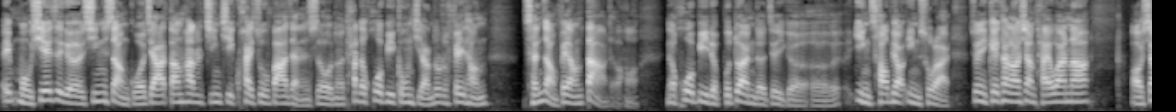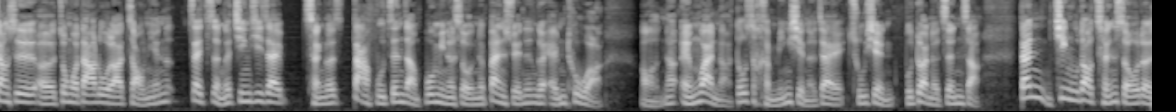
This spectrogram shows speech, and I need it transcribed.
哎，某些这个新兴国家，当它的经济快速发展的时候呢，它的货币供给量都是非常。成长非常大的哈，那货币的不断的这个呃印钞票印出来，所以你可以看到像台湾啦，哦像是呃中国大陆啦，早年在整个经济在整个大幅增长不明的时候，那伴随着那个 M two 啊，哦那 M one 啊，都是很明显的在出现不断的增长。当你进入到成熟的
